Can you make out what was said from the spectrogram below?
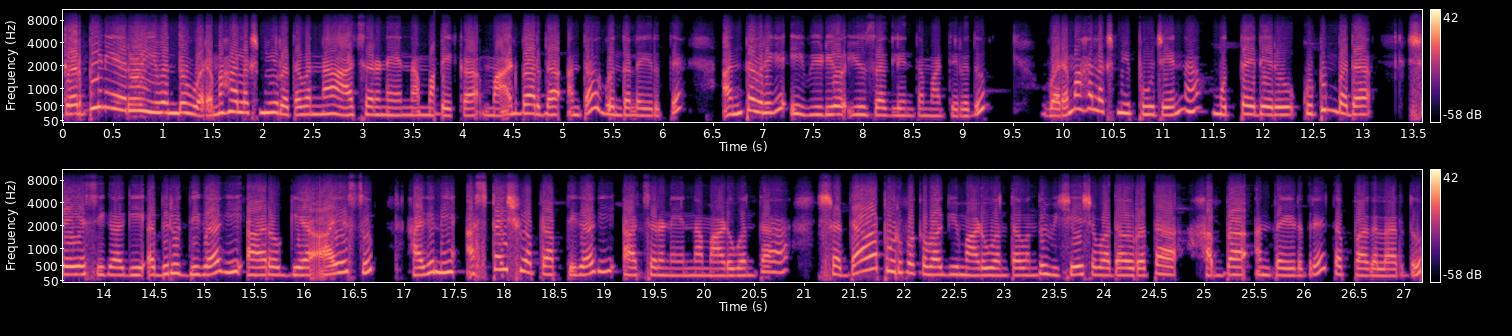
ಗರ್ಭಿಣಿಯರು ಈ ಒಂದು ವರಮಹಾಲಕ್ಷ್ಮಿ ವ್ರತವನ್ನ ಆಚರಣೆಯನ್ನ ಮಾಡ್ಬೇಕಾ ಮಾಡಬಾರ್ದ ಅಂತ ಗೊಂದಲ ಇರುತ್ತೆ. ಅಂತವರಿಗೆ ಈ ವಿಡಿಯೋ ಯೂಸ್ ಆಗ್ಲಿ ಅಂತ ಮಾಡ್ತಿರೋದು. ವರಮಹಾಲಕ್ಷ್ಮಿ ಪೂಜೆಯನ್ನ ಮುತ್ತೈದೆಯರು ಕುಟುಂಬದ ಶ್ರೇಯಸ್ಸಿಗಾಗಿ, ಅಭಿವೃದ್ಧಿಗಾಗಿ, ಆರೋಗ್ಯ, ಆಯಸ್ಸು ಹಾಗೆಯೇ ಅಷ್ಟೈಶ್ವ ಪ್ರಾಪ್ತಿಗಾಗಿ ಆಚರಣೆಯನ್ನ ಮಾಡುವಂತಹ ಶ್ರದ್ಧಾಪೂರ್ವಕವಾಗಿ ಮಾಡುವಂತ ಒಂದು ವಿಶೇಷವಾದ ವ್ರತ ಹಬ್ಬ ಅಂತ ಹೇಳಿದ್ರೆ ತಪ್ಪಾಗಲಾರದು.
